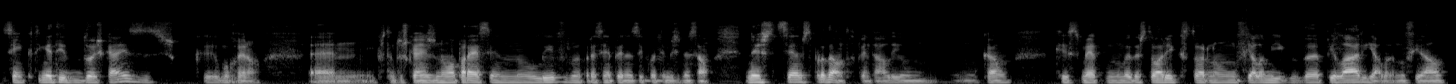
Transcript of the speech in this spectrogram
sim, que tinha tido dois cães que morreram. Um, portanto, os cães não aparecem no livro, aparecem apenas enquanto imaginação. Neste Cenos de Perdão, de repente há ali um, um, cão que se mete no meio da história e que se torna um fiel amigo da Pilar e ela, no final.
